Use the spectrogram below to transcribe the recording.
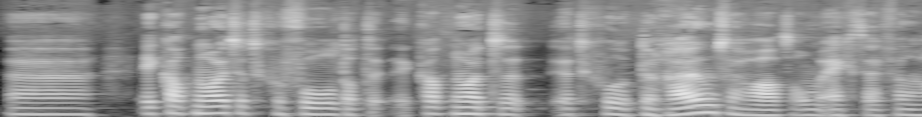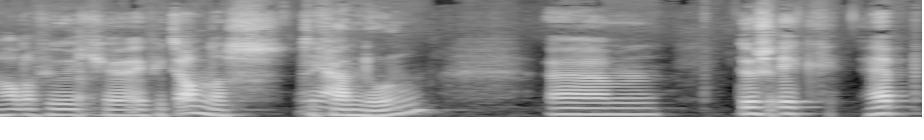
Eh, ik had nooit het gevoel dat ik had nooit het, gevoel dat ik de ruimte had om echt even een half uurtje even iets anders te Ja. gaan doen. Ehm, dus ik heb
